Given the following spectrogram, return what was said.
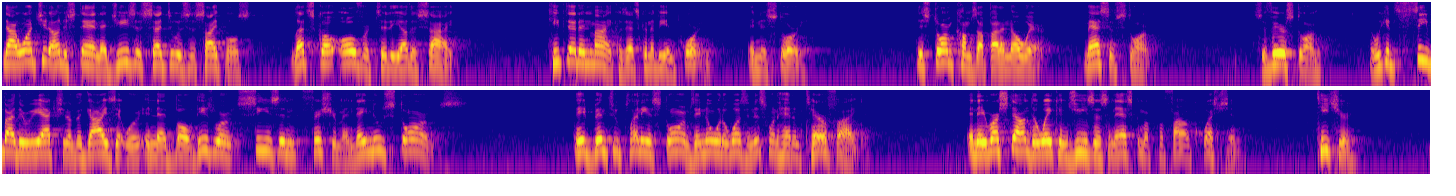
Now, I want you to understand that Jesus said to his disciples, Let's go over to the other side. Keep that in mind because that's going to be important in this story. This storm comes up out of nowhere massive storm, severe storm. And we could see by the reaction of the guys that were in that boat. These were seasoned fishermen, they knew storms. They had been through plenty of storms. They know what it was, and this one had them terrified. And they rushed down to awaken Jesus and ask him a profound question Teacher,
